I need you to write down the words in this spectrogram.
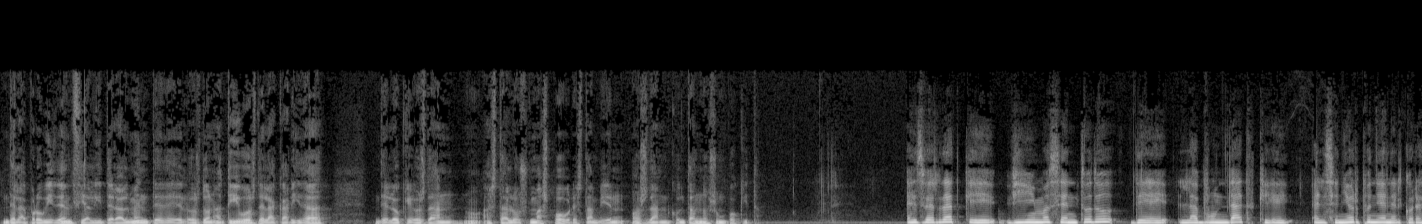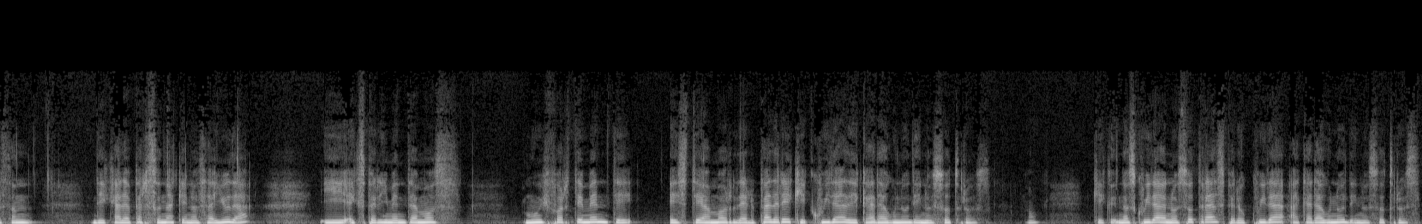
de la providencia, literalmente, de los donativos, de la caridad, de lo que os dan, ¿no? hasta los más pobres también os dan. Contadnos un poquito. Es verdad que vivimos en todo de la bondad que el Señor pone en el corazón de cada persona que nos ayuda y experimentamos muy fuertemente este amor del Padre que cuida de cada uno de nosotros, que nos cuida a nosotras, pero cuida a cada uno de nosotros.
